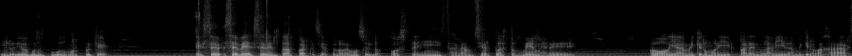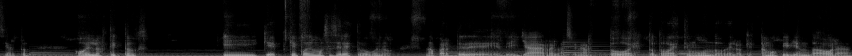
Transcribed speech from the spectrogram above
Y lo digo con un poco de humor porque se, se, ve, se ve en todas partes, ¿cierto? Lo vemos en los posts de Instagram, ¿cierto? Estos memes de, oh, ya me quiero morir, paren la vida, me quiero bajar, ¿cierto? O en los TikToks. ¿Y qué, qué podemos hacer esto? Bueno, aparte de, de, ya relacionar todo esto, todo este mundo de lo que estamos viviendo ahora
